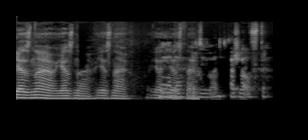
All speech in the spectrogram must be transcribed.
Я знаю, я знаю, я знаю, я, я да, знаю. Родион, пожалуйста.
